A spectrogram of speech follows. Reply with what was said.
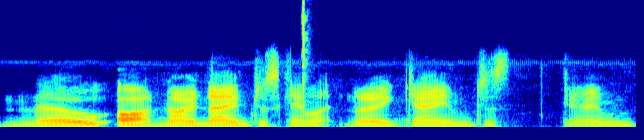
No, oh, no name, just game. Like, no game, just game?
